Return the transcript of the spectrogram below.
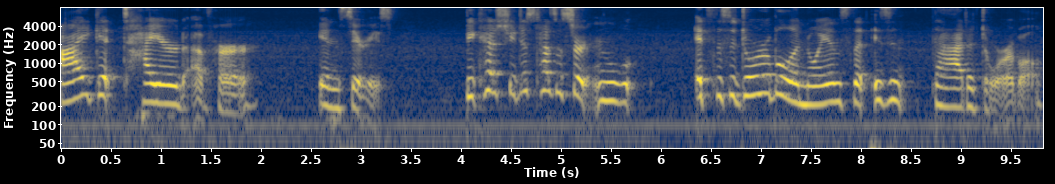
I get tired of her in series because she just has a certain. It's this adorable annoyance that isn't that adorable.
